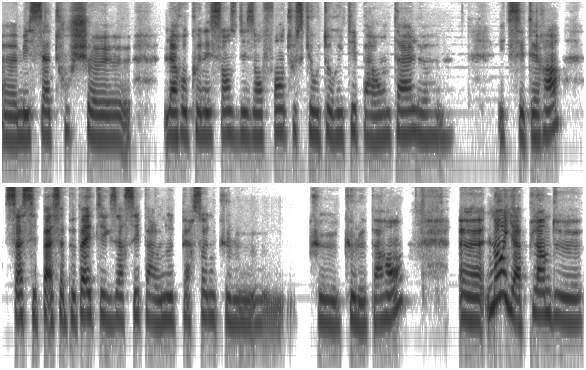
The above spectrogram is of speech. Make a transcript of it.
mais ça touche la reconnaissance des enfants, tout ce qui est autorité parentale, etc. Ça, c'est pas, peut pas être exercé par une autre personne que le, parent. Euh, non, il y a plein de,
